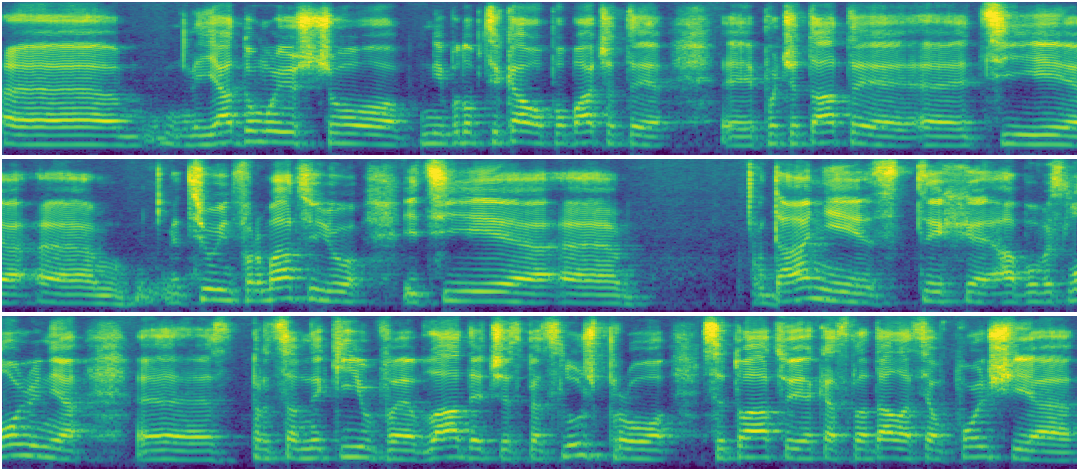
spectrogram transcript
е, я думаю, що мені було б цікаво побачити, е, почитати е, ці, е, цю інформацію і ці. е, Дані з тих е, або висловлення е, представників е, влади чи спецслужб про ситуацію, яка складалася в Польщі, е,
